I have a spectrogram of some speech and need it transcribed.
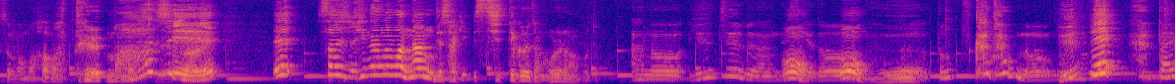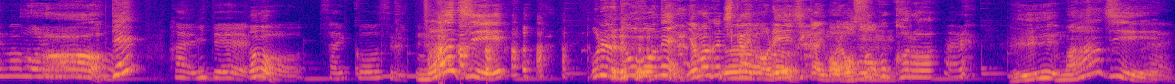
そのままハマって。マジ、はい。え最初ひなのはなんで先知ってくれたの俺らのこと？あの YouTube なんですけおうどどあのトンツカタンのえ？え？タイマン盛りあで？はい見てうん。もう最高すぎて。マジ？俺ら両方ね山口会も0時会も両あそ方こから？はいええマジ、はい。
